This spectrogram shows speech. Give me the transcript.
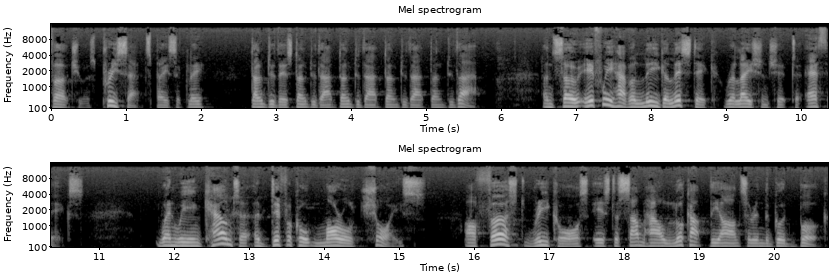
virtuous. Precepts, basically. Don't do this, don't do that, don't do that, don't do that, don't do that. And so, if we have a legalistic relationship to ethics, when we encounter a difficult moral choice, our first recourse is to somehow look up the answer in the good book.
